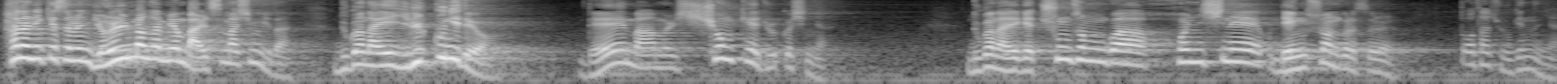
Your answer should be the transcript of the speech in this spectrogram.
하나님께서는 열망하며 말씀하십니다. 누가 나의 일꾼이 되어 내 마음을 시원케 해줄 것이냐? 누가 나에게 충성과 헌신의 냉수한 그릇을 떠다 주겠느냐?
